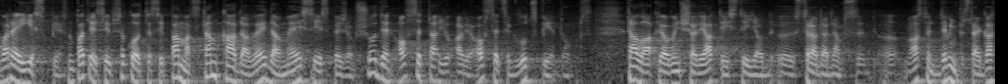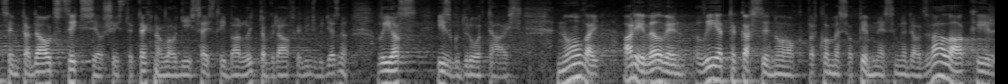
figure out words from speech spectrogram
varēja iespiest. Nu, Patiesībā sakot, tas ir pamats tam, kādā veidā mēs iespiežam šodien offsetā, jo arī offsets ir gludspiedums. Tālāk jau viņš arī attīstīja, jau strādājot 18. un 19. gadsimtā, daudz citas jau šīs te tehnoloģijas saistībā ar litogrāfiju. Viņš bija diezgan liels izgudrotājs. Nu, vai arī vēl viena lieta, kas ir no, par ko mēs jau pieminēsim nedaudz vēlāk, ir,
